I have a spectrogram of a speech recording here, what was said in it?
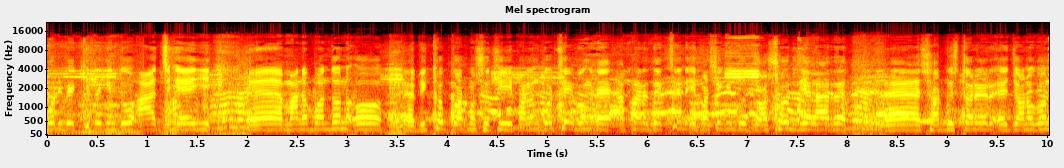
পরিপ্রেক্ষিতে কিন্তু আজ এই মানববন্ধন ও বিক্ষোভ কর্মসূচি পালন করছে এবং আপনারা দেখছেন এ পাশে কিন্তু যশোর জেলার সর্বস্তরের জনগণ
